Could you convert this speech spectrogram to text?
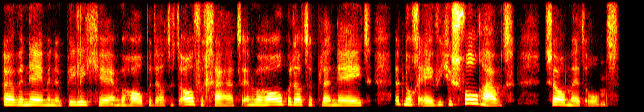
uh, we nemen een pilletje en we hopen dat het overgaat. En we hopen dat de planeet het nog eventjes volhoudt, zo met ons.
